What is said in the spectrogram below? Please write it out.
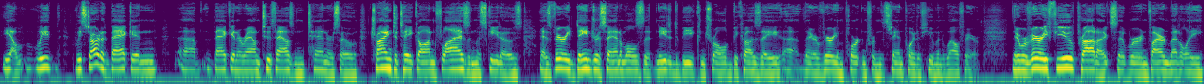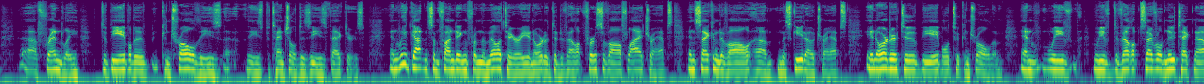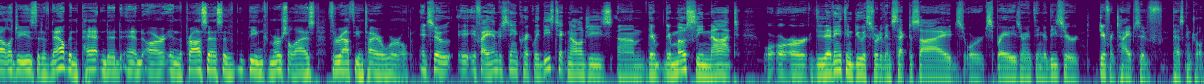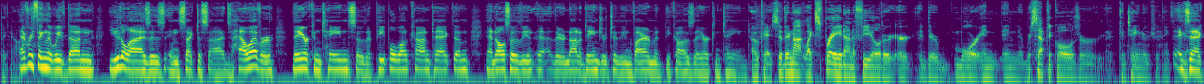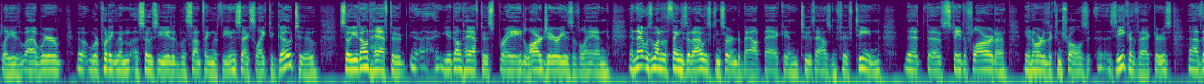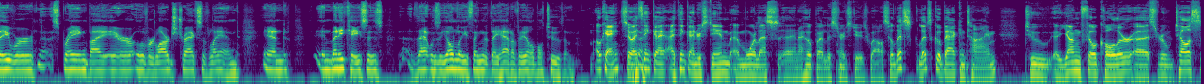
Yeah, we we started back in uh, back in around 2010 or so, trying to take on flies and mosquitoes as very dangerous animals that needed to be controlled because they uh, they are very important from the standpoint of human welfare. There were very few products that were environmentally uh, friendly to be able to control these uh, these potential disease vectors. And we'd gotten some funding from the military in order to develop, first of all, fly traps, and second of all, uh, mosquito traps, in order to be able to control them. And we've we've developed several new technologies that have now been patented and are in the process of being commercialized throughout the entire world. And so, if I understand correctly, these technologies um, they're they're mostly not or, or, or, do they have anything to do with sort of insecticides or sprays or anything? Or these are different types of pest control technology? Everything that we've done utilizes insecticides. However, they are contained so that people won't contact them, and also the, uh, they're not a danger to the environment because they are contained. Okay, so they're not like sprayed on a field, or, or they're more in, in receptacles or containers or things. Like exactly. Uh, we're uh, we're putting them associated with something that the insects like to go to, so you don't have to uh, you don't have to spray large areas of land. And that was one of the things that I was concerned about back in 2015 that the state of Florida, in order to control Zika vectors, uh, they were spraying by air over large tracts of land. And in many cases, that was the only thing that they had available to them. Okay, so I think I, I think I understand uh, more or less, uh, and I hope our listeners do as well. So let's let's go back in time to a young Phil Koehler. Uh, sort of tell us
